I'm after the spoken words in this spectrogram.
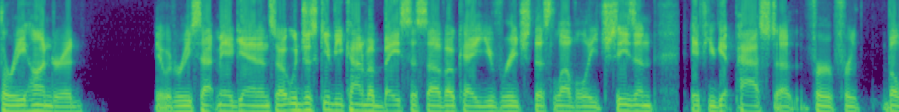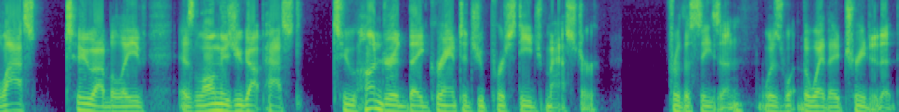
300 it would reset me again. And so it would just give you kind of a basis of okay you've reached this level each season. If you get past uh, for for the last two i believe as long as you got past 200 they granted you prestige master for the season was what the way they treated it.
